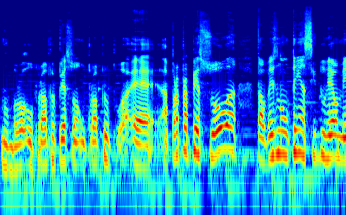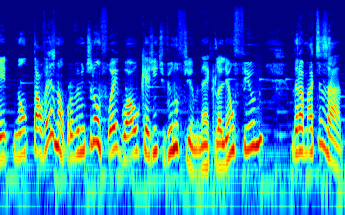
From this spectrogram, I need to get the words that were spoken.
o, próprio pessoa, o próprio é, a própria pessoa talvez não tenha sido realmente, não, talvez não, provavelmente não foi igual o que a gente viu no filme, né? Aquilo ali é um filme dramatizado.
